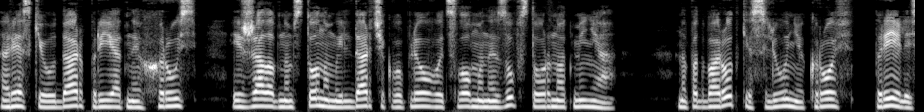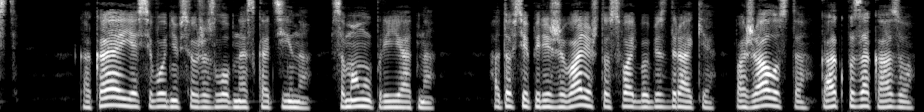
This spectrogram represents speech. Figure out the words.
Резкий удар, приятный хрусь, и с жалобным стоном Ильдарчик выплевывает сломанный зуб в сторону от меня. На подбородке слюни, кровь, прелесть. Какая я сегодня все же злобная скотина, самому приятно. А то все переживали, что свадьба без драки. Пожалуйста, как по заказу.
